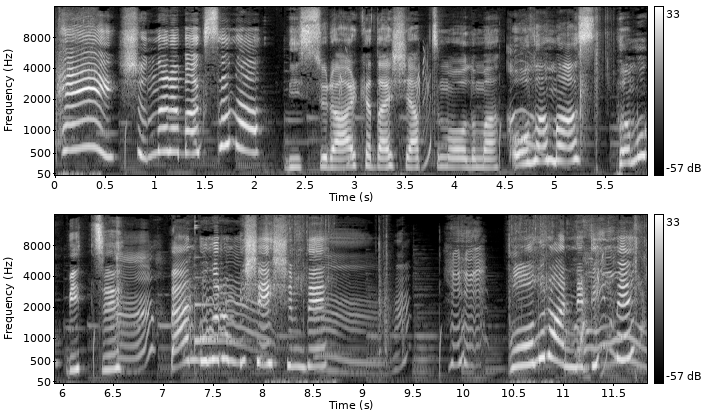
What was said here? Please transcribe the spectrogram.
Hey, şunlara baksana. Bir sürü arkadaş yaptım oğluma. Olamaz. Pamuk bitti. Ben bulurum bir şey şimdi. Bu olur anne değil mi?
